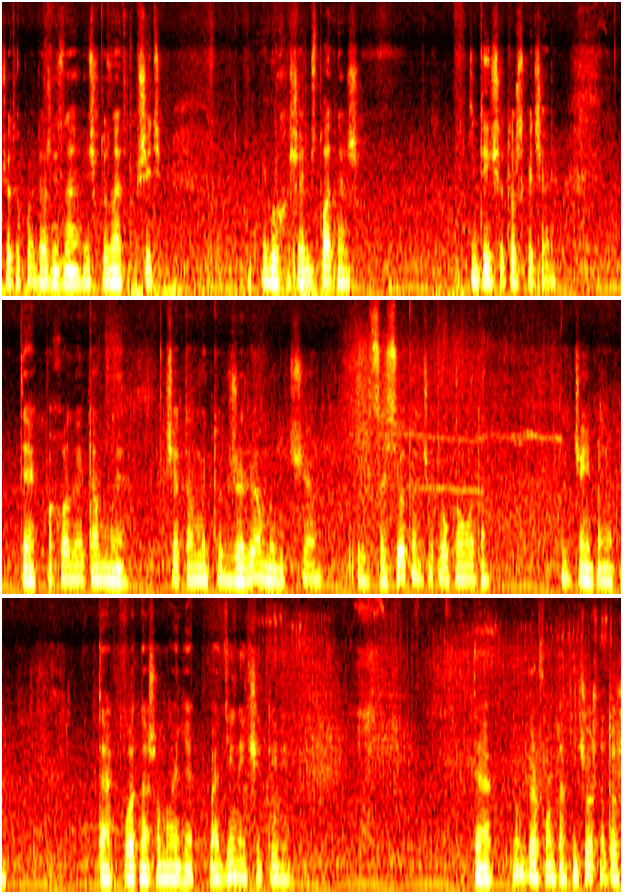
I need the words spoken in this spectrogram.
Что такое, даже не знаю. Если кто знает, пишите. Игруха сейчас бесплатная же. Какие-то еще тоже скачали. Так, походу это мы. Что-то мы тут жрем или что? Или сосет он что-то у кого-то. Ничего не понятно. Так, вот наша магия. 1 и 4. Так, ну графон так ничегошный тоже.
